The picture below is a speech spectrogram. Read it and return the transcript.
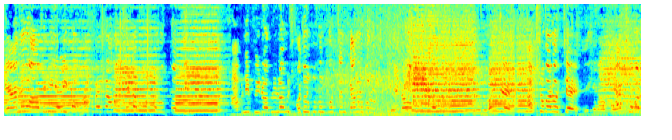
কেন আপনি এইটা ভাঙবেন না সেটা বলুন উত্তর দিন। আপনি পিডব্লিউ আমি করছেন কেন বলুন? হচ্ছে একশো বার হচ্ছে। একশো বার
